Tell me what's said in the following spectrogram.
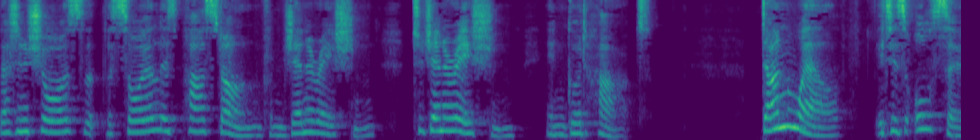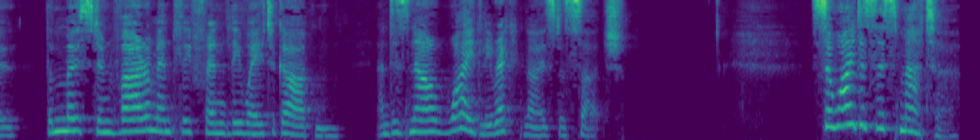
that ensures that the soil is passed on from generation to generation in good heart. Done well, it is also the most environmentally friendly way to garden and is now widely recognized as such. So why does this matter?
